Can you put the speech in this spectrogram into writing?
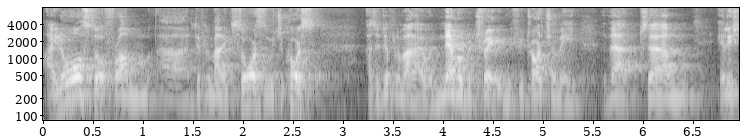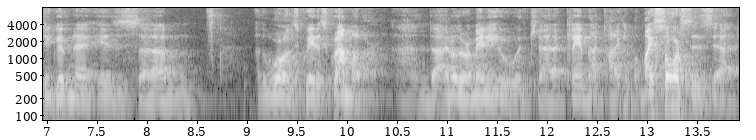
I know also from uh, diplomatic sources, which of course, as a diplomat, I would never betray if you torture me, that um, Eilish is um, the world's greatest grandmother. And I know there are many who would uh, claim that title, but my sources uh,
